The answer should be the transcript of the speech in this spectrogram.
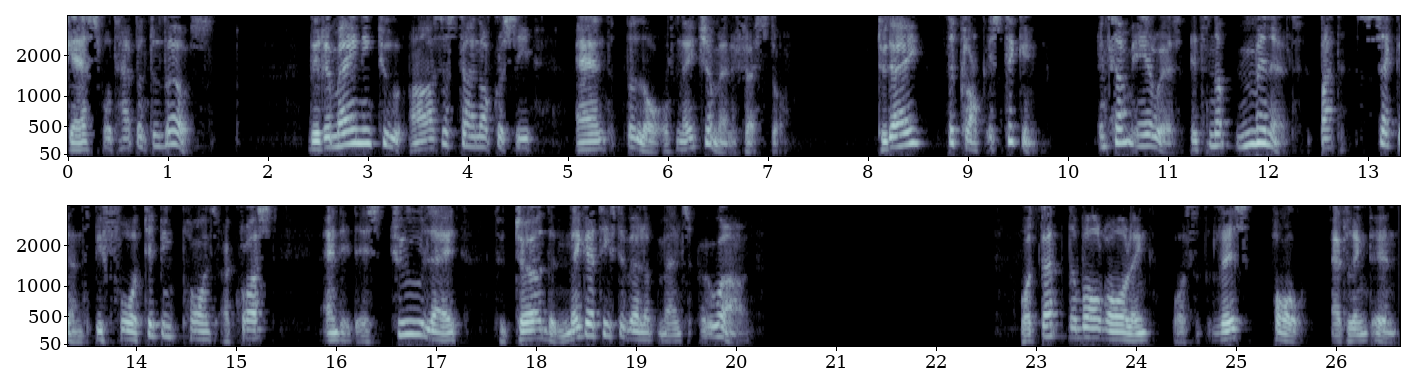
Guess what happened to those? The remaining two are Sustainocracy and the Law of Nature Manifesto. Today, the clock is ticking. In some areas, it's not minutes, but seconds before tipping points are crossed and it is too late to turn the negative developments around. What got the ball rolling was this poll at LinkedIn.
